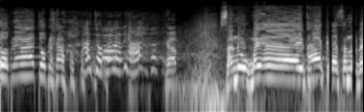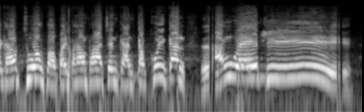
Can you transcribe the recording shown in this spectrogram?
จบแล้วฮะจบแล้วอะจบแล้วเหรอคะ ครับ สนุกไหมเอ่ย ถ้าเกิดสนุกนะครับ ช่วงต่อไปก็ห้ามพลาดเช่นกันกับคุยกันหลังเวทีทุ่ง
